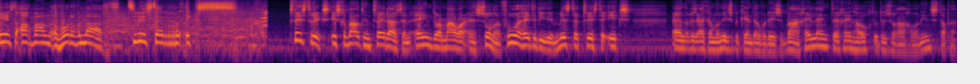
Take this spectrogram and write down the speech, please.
Eerste achtbaan voor vandaag, Twister X. Twister X is gebouwd in 2001 door Mauer en Sonne. Vroeger heette die de Mr. Twister X. En er is eigenlijk helemaal niks bekend over deze baan. Geen lengte, geen hoogte, dus we gaan gewoon instappen.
